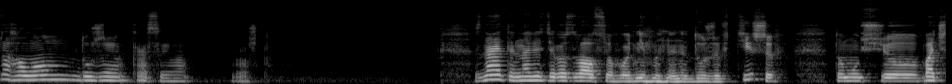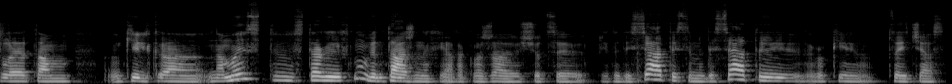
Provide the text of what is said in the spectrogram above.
загалом дуже красива брошка. Знаєте, навіть розвал сьогодні мене не дуже втішив, тому що бачила я там кілька намист старих, ну, вінтажних, я так вважаю, що це 50-ті, 70-ті роки, цей час.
